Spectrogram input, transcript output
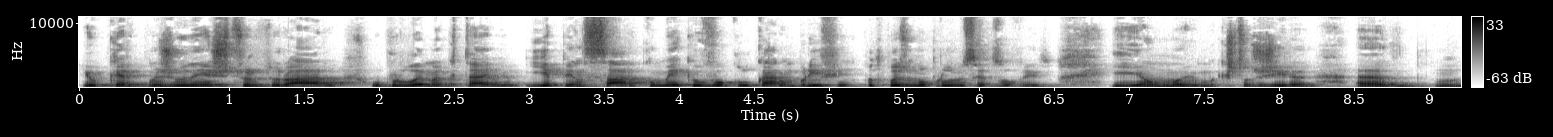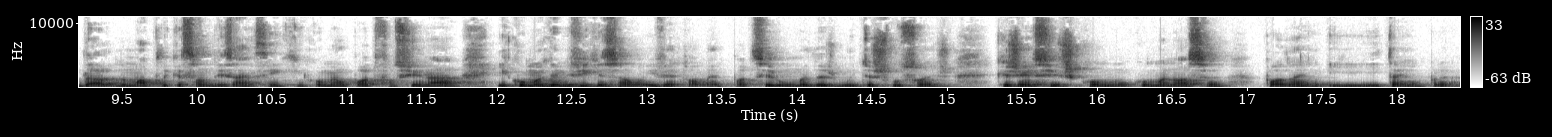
Eu quero que me ajudem a estruturar o problema que tenho e a pensar como é que eu vou colocar um briefing para depois o meu problema ser resolvido. E é uma, uma questão de gira uh, de uma aplicação de design thinking, como ele pode funcionar e como a gamificação, eventualmente, pode ser uma das muitas soluções que agências como, como a nossa podem e, e têm para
